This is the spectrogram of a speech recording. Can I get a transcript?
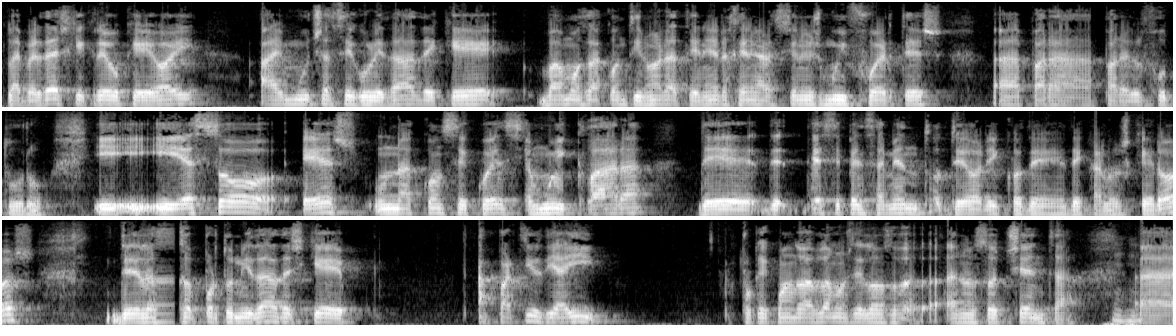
la verdad es que creo que hoy hay mucha seguridad de que vamos a continuar a tener generaciones muy fuertes ah, para, el futuro. Y, eso es una consecuencia muy clara de, ese pensamiento teórico de, Carlos Queiroz, de las oportunidades que a partir de ahí porque cuando hablamos de los años 80 eh,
